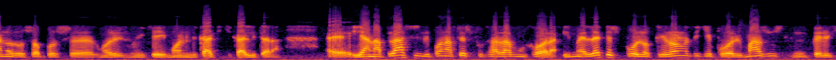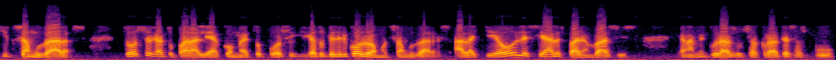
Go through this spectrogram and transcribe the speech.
άνοδος όπως ε, γνωρίζουμε και οι μόνιμοι κάτοικοι καλύτερα. Ε, οι αναπλάσεις λοιπόν αυτές που θα λάβουν χώρα, οι μελέτες που ολοκληρώνονται και που οριμάζουν στην περιοχή της Αμουδάρας, τόσο για το παραλιακό μέτωπο όσο και για το κεντρικό δρόμο της Αμουδάρας, αλλά και όλες οι άλλες παρεμβάσεις για να μην κουράζω τους ακροατές σας που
